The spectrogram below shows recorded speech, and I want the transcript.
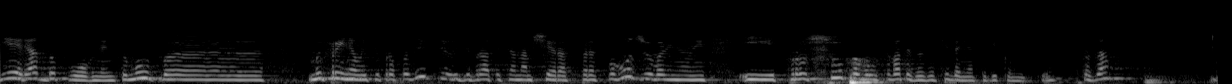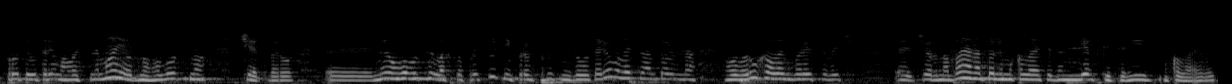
є ряд доповнень, тому е, ми прийняли цю пропозицію зібратися нам ще раз перед погоджувальною і прошу проголосувати за засідання тоді комісії. Хто за? Проти утрималось немає, одноголосно четверо. Е, Не оголосила, хто присутній. Присутні Золотарьова Леся Анатольовна, Говоруха Олег Борисович, е, Чорнобай Анатолій Миколаївич, Данилєвський Сергій Миколаївич.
